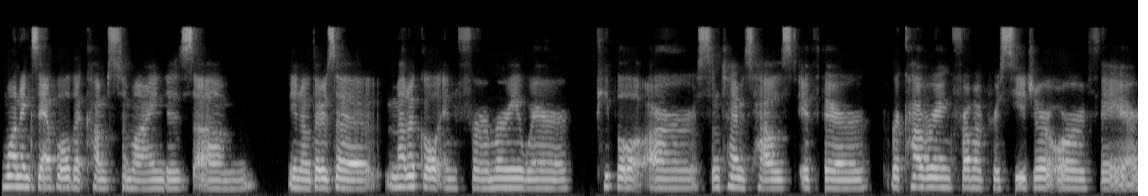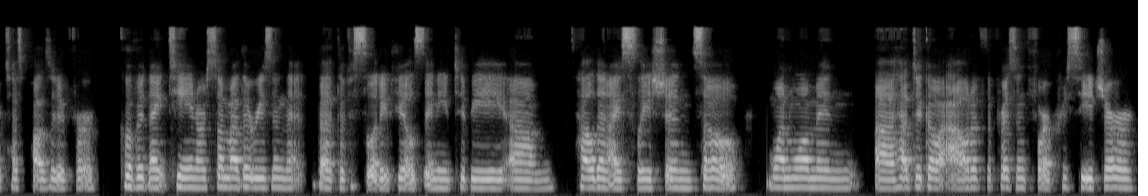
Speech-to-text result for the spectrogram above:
One example that comes to mind is um, you know, there's a medical infirmary where people are sometimes housed if they're recovering from a procedure or if they are test positive for COVID 19 or some other reason that, that the facility feels they need to be um, held in isolation. So, one woman uh, had to go out of the prison for a procedure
